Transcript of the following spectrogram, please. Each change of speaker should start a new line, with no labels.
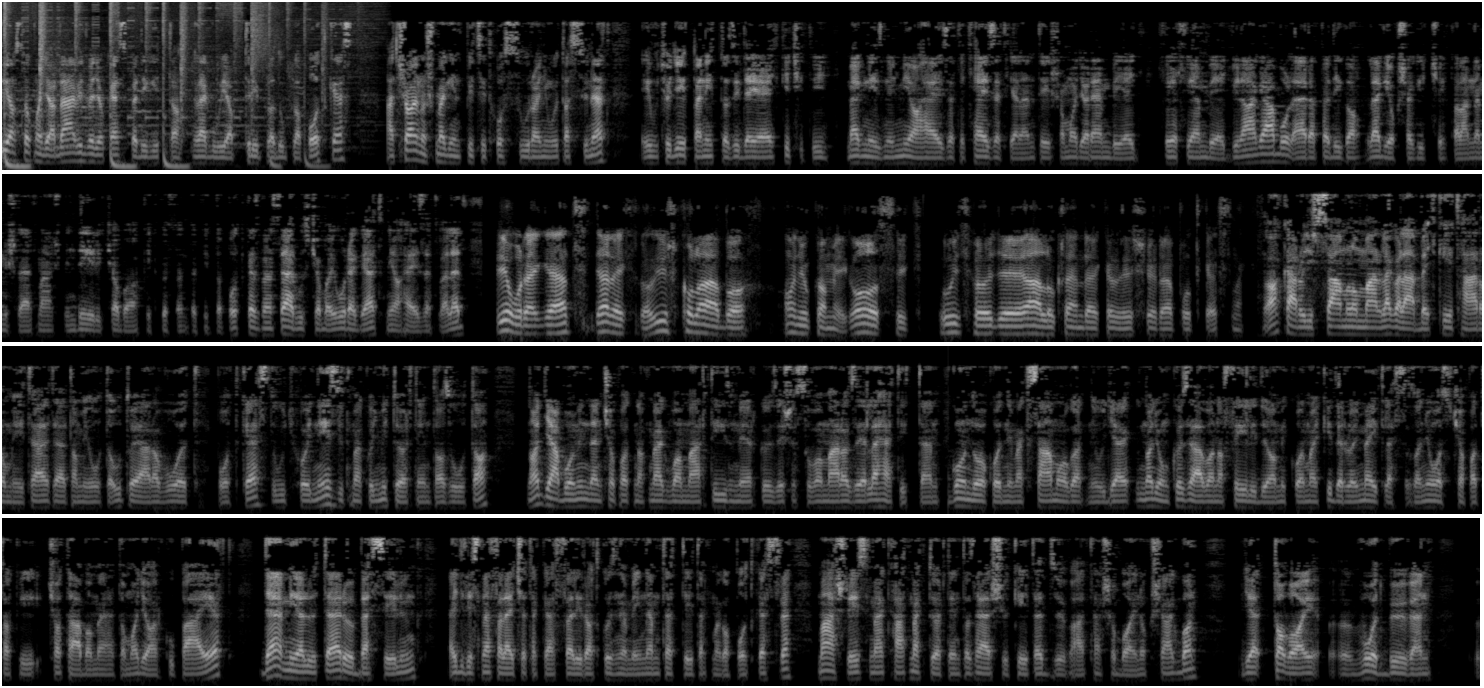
Sziasztok, Magyar Dávid vagyok, ez pedig itt a legújabb Tripla Dupla Podcast. Hát sajnos megint picit hosszúra nyúlt a szünet, úgyhogy éppen itt az ideje egy kicsit így megnézni, hogy mi a helyzet, egy helyzetjelentés a magyar NB1 férfi NB1 világából, erre pedig a legjobb segítség talán nem is lehet más, mint Déri Csaba, akit köszöntök itt a podcastben. Szervusz Csaba, jó reggelt, mi a helyzet veled?
Jó reggelt, gyerekek az iskolába, anyuka még alszik, úgyhogy állok rendelkezésére a podcastnek.
Akárhogy is számolom, már legalább egy-két-három hét eltelt, amióta utoljára volt podcast, úgyhogy nézzük meg, hogy mi történt azóta. Nagyjából minden csapatnak megvan már tíz mérkőzése, szóval már azért lehet itten gondolkodni, meg számolgatni. Ugye nagyon közel van a félidő, amikor majd kiderül, hogy melyik lesz az a nyolc csapat, aki csatába mehet a magyar kupáért. De mielőtt erről beszélünk, egyrészt ne felejtsetek el feliratkozni, ha nem tettétek meg a podcastre, másrészt meg hát megtörtént az első két edzőváltás a bajnokságban. Ugye tavaly volt bőven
